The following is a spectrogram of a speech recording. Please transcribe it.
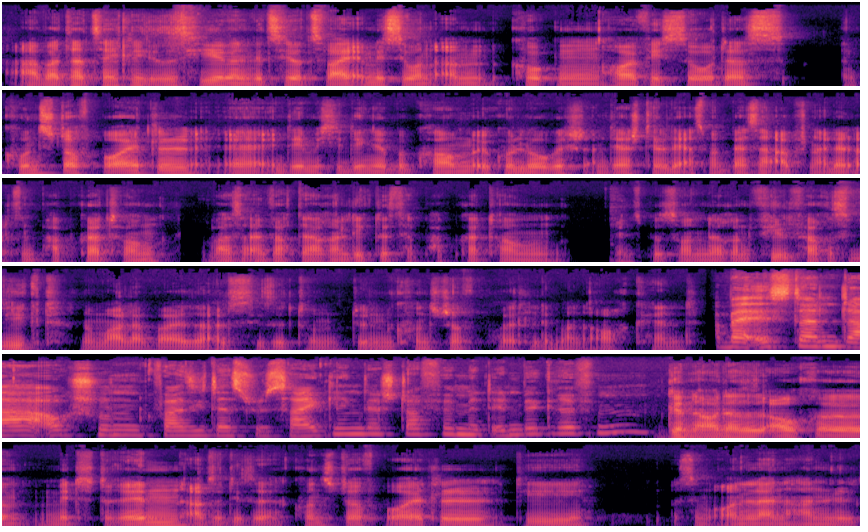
aber tatsächlich ist es hier, wenn wir CO2-Emissionen angucken, häufig so, dass ein Kunststoffbeutel, äh, in dem ich die Dinge bekomme, ökologisch an der Stelle erstmal besser abschneidet als ein Pappkarton, was einfach daran liegt, dass der Pappkarton insbesondere ein Vielfaches wiegt normalerweise als diese dünnen, Kunststoffbeutel, die man auch kennt. Aber ist dann da auch schon quasi das Recycling der Stoffe mit inbegriffen? Genau, das ist auch äh, mit drin. Also diese Kunststoffbeutel, die es im Onlinehandel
